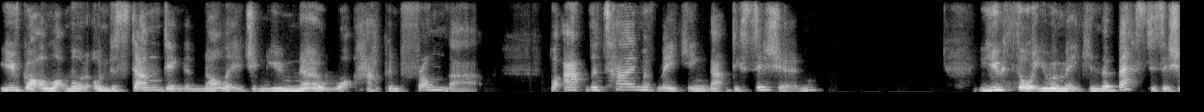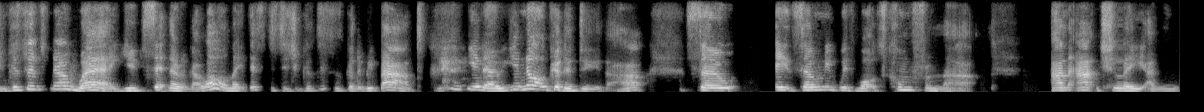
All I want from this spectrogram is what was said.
you've got a lot more understanding and knowledge and you know what happened from that. But at the time of making that decision, you thought you were making the best decision because there's no way you'd sit there and go, oh, I'll make this decision because this is going to be bad. you know, you're not going to do that. So it's only with what's come from that. And actually, and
